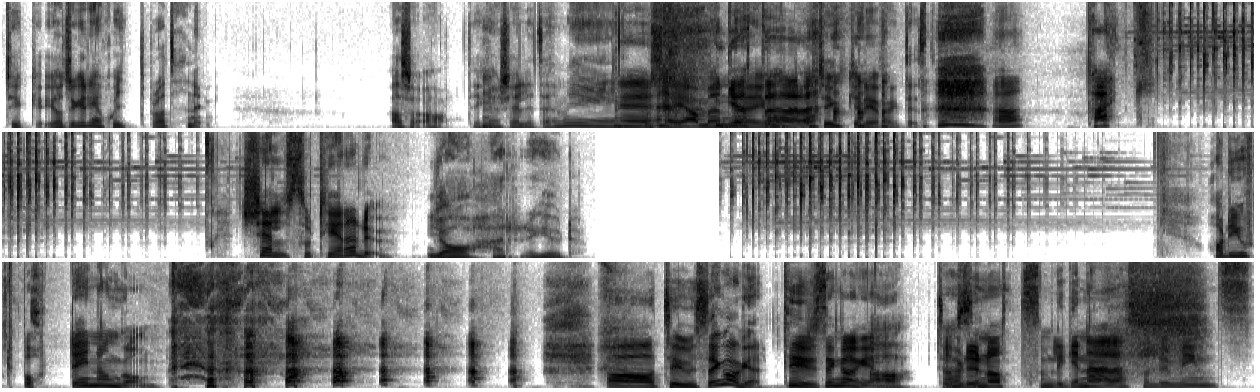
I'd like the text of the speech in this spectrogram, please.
Tycker, jag tycker det är en skitbra tidning. Alltså, ja, det mm. kanske är lite mm. att säga, men jo, jag tycker det faktiskt. ja, tack. Källsorterar du? Ja, herregud. Har du gjort bort dig någon gång? ja, tusen gånger. Tusen gånger? Ja, tusen. Har du något som ligger nära som du minns?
